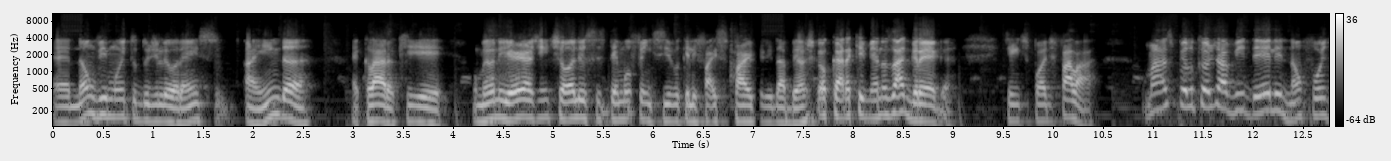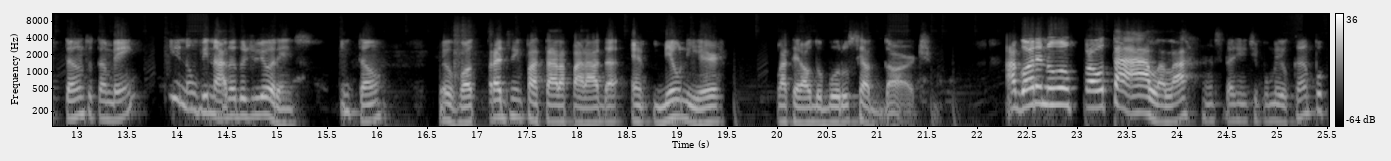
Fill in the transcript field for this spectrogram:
É, não vi muito do de Lourenço ainda. É claro que o Meunier, a gente olha o sistema ofensivo que ele faz parte da Bélgica, é o cara que menos agrega, a gente pode falar. Mas pelo que eu já vi dele, não foi tanto também, e não vi nada do de Lourenço. Então, Meu voto para desempatar a parada é Meunier, lateral do Borussia Dortmund. Agora no para outra ala lá, antes da gente ir para o meio campo,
